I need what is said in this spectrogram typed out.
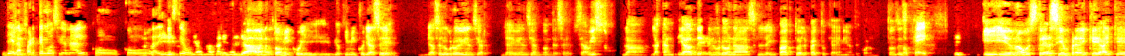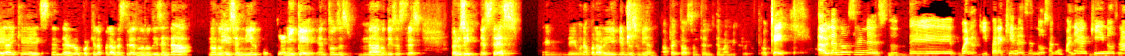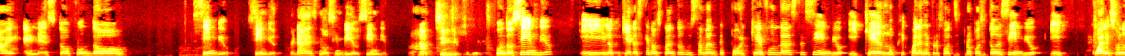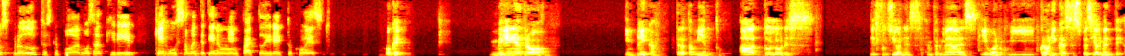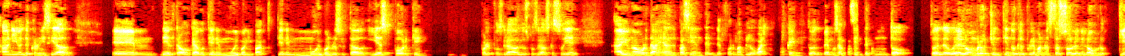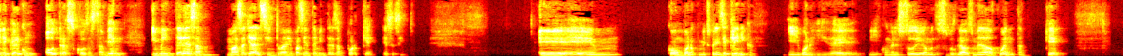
de la parte emocional con, con la digestión. Y, además a nivel ya anatómico y bioquímico ya se, ya se logró evidenciar, ya evidencian donde se, se ha visto la, la, cantidad de neuronas, el impacto, el efecto que hay a nivel de colon. Entonces, okay. Y, de nuevo, estrés siempre hay que, hay, que, hay que extenderlo porque la palabra estrés no nos dice nada, no nos dice ni el por qué ni qué, entonces nada nos dice estrés. Pero sí, estrés, de una palabra bien resumida, afecta bastante el tema del microbiota. Ok, háblanos Ernesto de, bueno, y para quienes nos acompañan aquí no saben, Ernesto fundó Simbio, Simbio, ¿verdad? Es no Simbio, Simbio. Ajá. Simbio. Fundó Simbio y lo que quiero es que nos cuentes justamente por qué fundaste Simbio y qué es lo que, cuál es el propósito de Simbio y cuáles son los productos que podemos adquirir que justamente tienen un impacto directo con esto. Ok. Mi línea de trabajo implica tratamiento a dolores, disfunciones, enfermedades y bueno, y crónicas especialmente. A nivel de cronicidad, eh, el trabajo que hago tiene muy buen impacto, tiene muy buen resultado y es porque, por el posgrado, los posgrados que estudié, hay un abordaje del paciente de forma global, ¿ok? Entonces vemos al paciente como un todo. Entonces le duele el hombro, yo entiendo que el problema no está solo en el hombro, tiene que ver con otras cosas también. Y me interesa, más allá del síntoma de mi paciente, me interesa por qué ese síntoma. Eh, con, bueno, con mi experiencia clínica, y bueno, y, de, y con el estudio, digamos, de estos posgrados me he dado cuenta que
